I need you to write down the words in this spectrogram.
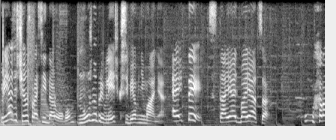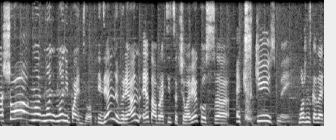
Прежде чем спросить дорогу, нужно привлечь к себе внимание. Эй ты, стоять бояться! Хорошо, но, но, но не пойдет. Идеальный вариант это обратиться к человеку с э, excuse me. Можно сказать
